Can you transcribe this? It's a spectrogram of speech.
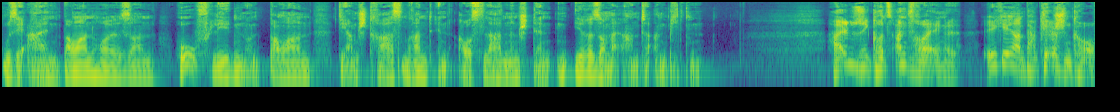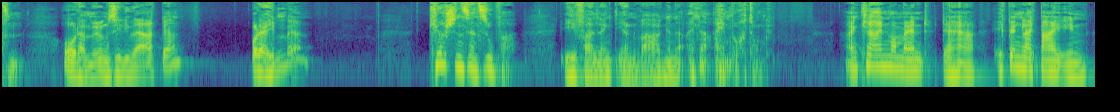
musealen Bauernhäusern, Hofläden und Bauern, die am Straßenrand in ausladenden Ständen ihre Sommerernte anbieten. Halten Sie kurz an, Frau Engel. Ich gehe ein paar Kirschen kaufen. Oder mögen Sie lieber Erdbeeren? Oder Himbeeren? Kirschen sind super. Eva lenkt ihren Wagen in eine Einbuchtung. Ein kleinen Moment, der Herr. Ich bin gleich bei Ihnen,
